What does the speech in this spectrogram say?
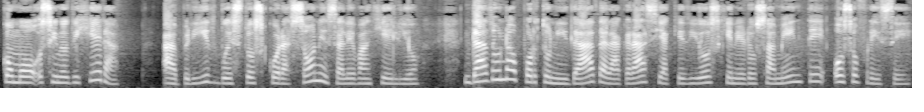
Como si nos dijera, abrid vuestros corazones al Evangelio, dad una oportunidad a la gracia que Dios generosamente os ofrece.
